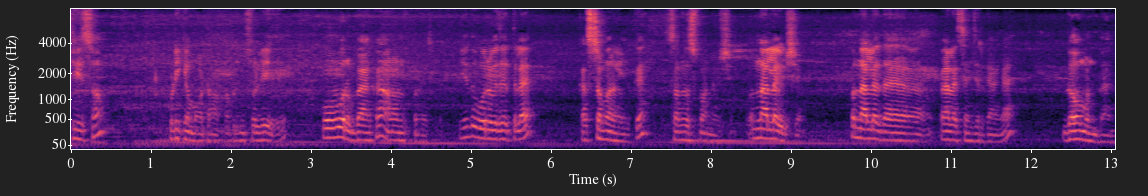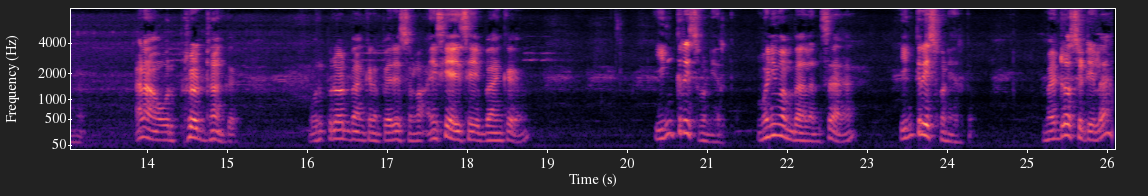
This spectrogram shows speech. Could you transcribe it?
ஃபீஸும் பிடிக்க மாட்டோம் அப்படின்னு சொல்லி ஒவ்வொரு பேங்க்கும் அனௌன்ஸ் பண்ணியிருக்கு இது ஒரு விதத்தில் கஸ்டமர்களுக்கு சந்தோஷமான விஷயம். ஒரு நல்ல விஷயம். ஒரு நல்ல இத- வேலை செஞ்சுருக்காங்க கவர்மெண்ட் பேங்க்கு ஆனால் ஒரு ப்ரைவேட் பேங்க்கு ஒரு ப்ரைவேட் பேங்க்கு பேரே சொல்லலாம். ஐசிஐசிஐ பேங்க்கு இன்க்ரீஸ் பண்ணியிருக்கு. மினிமம் பேலன்ஸை இன்க்ரீஸ் பண்ணியிருக்கு. மெட்ரோ சிட்டியில்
